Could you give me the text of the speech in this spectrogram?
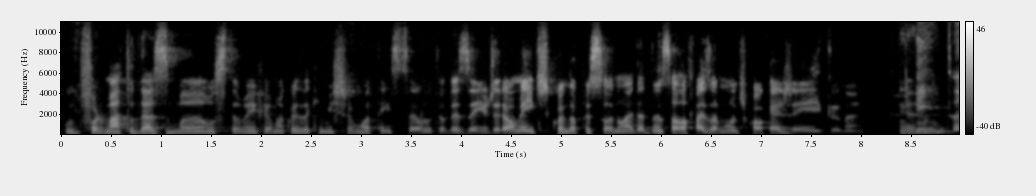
o formato das mãos também foi uma coisa que me chamou a atenção no teu desenho. Geralmente, quando a pessoa não é da dança, ela faz a mão de qualquer jeito, né? Então,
